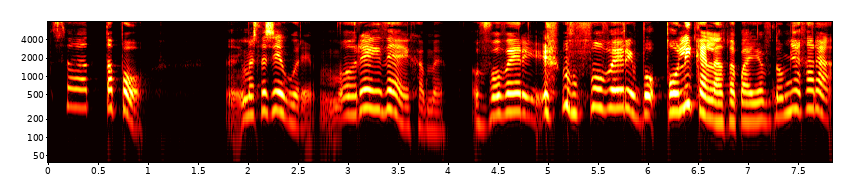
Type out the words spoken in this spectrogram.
θα τα πω. Ε, Είμαστε σίγουροι. Ωραία ιδέα είχαμε. Φοβερή, φοβερή. Πο- Πολύ καλά θα πάει αυτό, μια χαρά.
